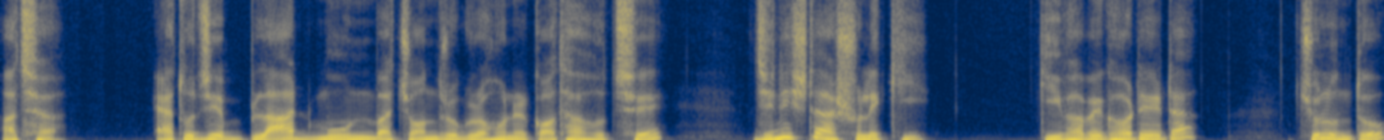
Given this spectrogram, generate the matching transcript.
আচ্ছা এত যে ব্লাড, মুন বা চন্দ্রগ্রহণের কথা হচ্ছে, জিনিসটা আসলে কি? কীভাবে ঘটে এটা? চলুন তো,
